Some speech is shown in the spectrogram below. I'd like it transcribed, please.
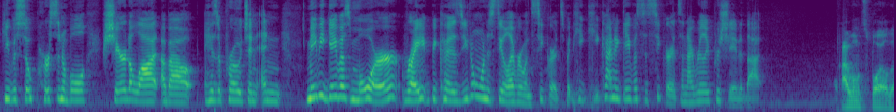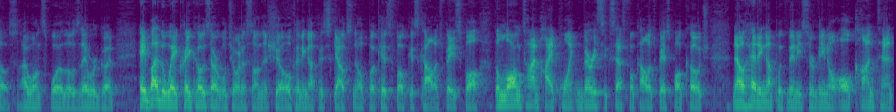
He was so personable, shared a lot about his approach and and maybe gave us more, right? Because you don't want to steal everyone's secrets, but he he kind of gave us his secrets and I really appreciated that. I won't spoil those. I won't spoil those. They were good. Hey, by the way, Craig Cozart will join us on this show, opening up his Scouts Notebook, his focus college baseball, the longtime High Point and very successful college baseball coach, now heading up with Vinny Servino, all content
